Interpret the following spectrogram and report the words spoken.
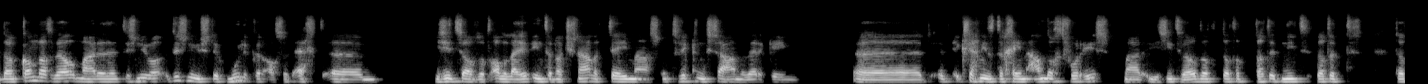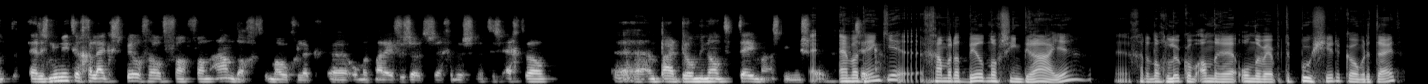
dan kan dat wel. Maar het is, nu wel, het is nu een stuk moeilijker als het echt. Ehm, je ziet zelfs dat allerlei internationale thema's, ontwikkelingssamenwerking. ik zeg niet dat er geen aandacht voor is, maar je ziet wel dat, dat, het, dat het niet. Dat het, dat, er is nu niet een gelijk speelveld van, van aandacht mogelijk, om het maar even zo te zeggen. Dus het is echt wel uh, een paar dominante thema's die nu spelen. En wat denk je, gaan we dat beeld nog zien draaien? Uh, gaat het nog lukken om andere onderwerpen te pushen de komende tijd?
